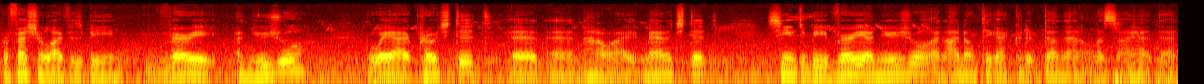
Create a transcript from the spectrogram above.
professional life is being very unusual. The way I approached it and, and how I managed it seemed to be very unusual, and I don't think I could have done that unless I had that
